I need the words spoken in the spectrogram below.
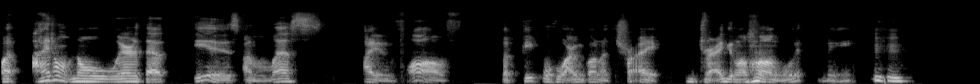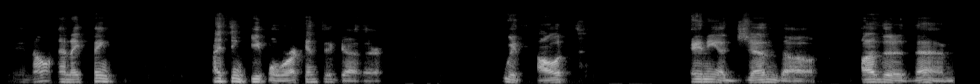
but i don't know where that is unless i involve the people who i'm going to try dragging along with me mm-hmm. you know and i think i think people working together without any agenda other than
